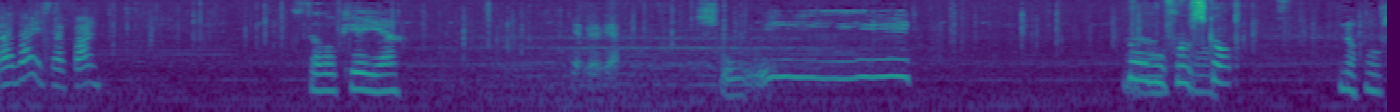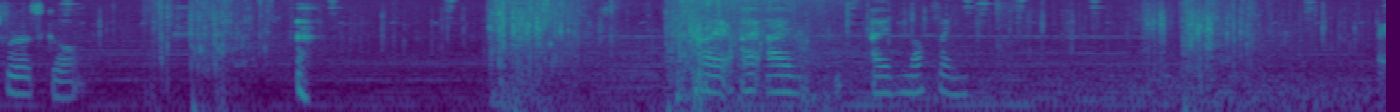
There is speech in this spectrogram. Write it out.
Oh no, you sound fine. Still okay, yeah? Yep, yep, yep. Sweet. Normal for a so- Scot. Normal for a Scot. Right, I, I, I have nothing. Do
